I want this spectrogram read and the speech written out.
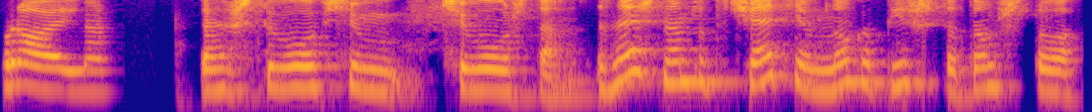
правильно. Так что, в общем, чего уж там. Знаешь, нам тут в чате много пишут о том, что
